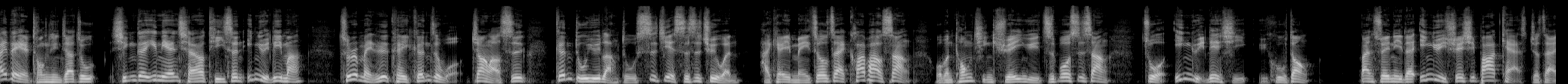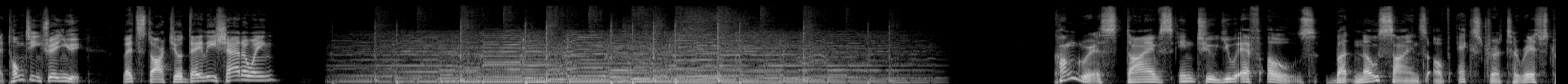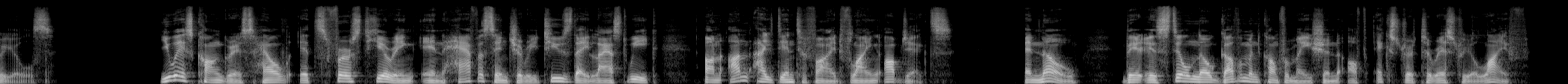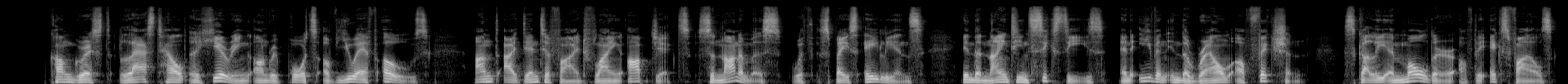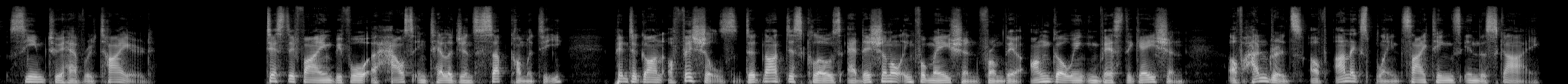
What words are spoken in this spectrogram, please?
Hi there，通勤家族，新的一年想要提升英语力吗？除了每日可以跟着我 John 老师跟读与朗读世界时事趣闻，还可以每周在 Clubhouse 上我们通勤学英语直播室上做英语练习与互动。伴随你的英语学习 Podcast 就在通勤学英语。Let's start your daily shadowing. Congress dives into UFOs, but no signs of extraterrestrials. U.S. Congress held its first hearing in half a century Tuesday last week on unidentified flying objects. And no, there is still no government confirmation of extraterrestrial life. Congress last held a hearing on reports of UFOs unidentified flying objects synonymous with space aliens in the 1960s and even in the realm of fiction. Scully and Mulder of the X-Files seem to have retired. Testifying before a House Intelligence Subcommittee, Pentagon officials did not disclose additional information from their ongoing investigation of hundreds of unexplained sightings in the sky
